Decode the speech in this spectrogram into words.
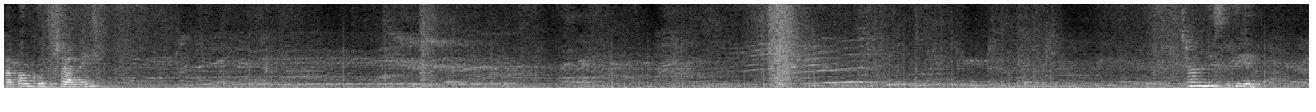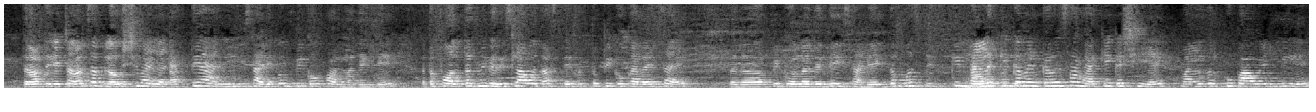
हा पण खूप छान आहे. छान दिसते तर आता याच्यावरचा ब्लाऊज शिवायला टाकते आणि ही साडी पण पिको फॉलला देते. आता फॉल तर मी घरीच लावत असते फक्त पिको करायचा आहे. तर पिकोला देते ही साडी. एकदम मस्त इतकी मला नक्की कमेंट करून सांगा की कशी आहे. मला तर खूप आवडली आहे.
